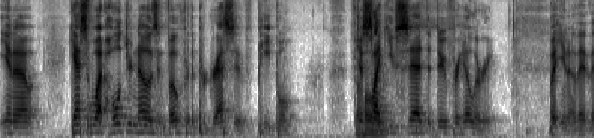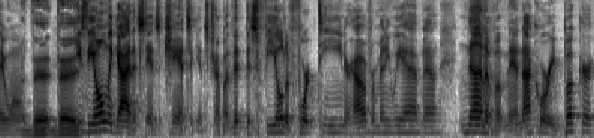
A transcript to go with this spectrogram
You know, guess what? Hold your nose and vote for the progressive people, The just whole- like you said to do for Hillary. But you know, they, they won't. The the He's the only guy that stands a chance against Trump. Th- This field of 14 or however many we have now, none of them, man. Not Cory Booker,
